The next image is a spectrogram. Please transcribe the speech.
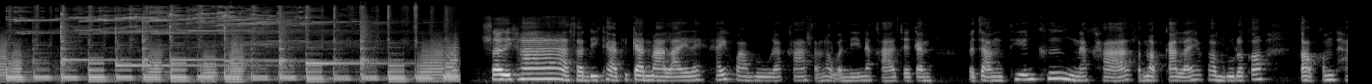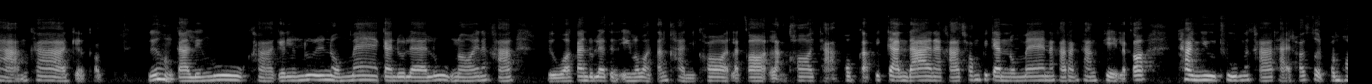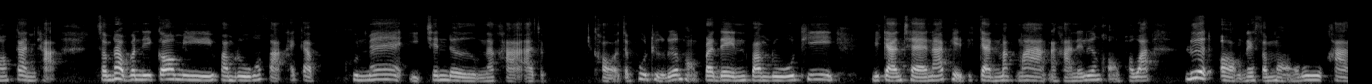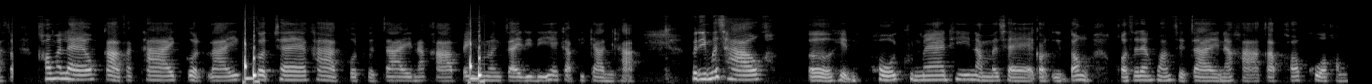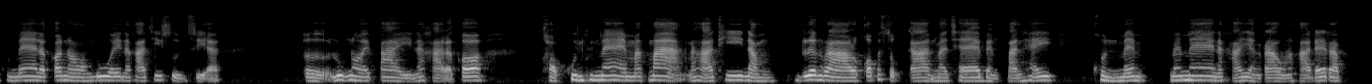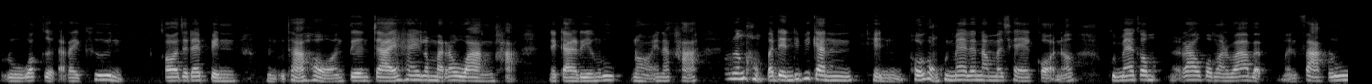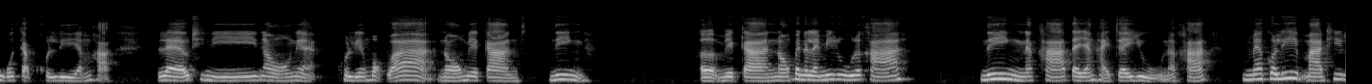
สวัสดีค่ะ สวัสดีค่ะ พี่การมาไลฟ์เลยให้ความรู้นะคะสำหรับวันนี้นะคะ เจอกันประจำเที่ยงครึ่งนะคะสำหรับการไลฟ์ให้ความรู้แล้วก็ตอบคำถามค่ะ เกี่ยวกับ รื่องของการเลี้ยงลูกค่ะ การเลี้ยงลูกด้วยนมแม่ การดูแลลูกน้อยนะคะ หรือว่าการดูแลตนเองระหว่างตั้งครรภ์คลอด แล้วก็หลังคลอดค่ะ พบกับพี่กันได้นะคะ ช่องพี่กันนมแม่นะคะ ทั้งทางเพจแล้วก็ทางยูทูบนะคะ ถ่ายทอดสดพร้อมๆ กันค่ะสำหรับวันนี้ก็มีความรู้มาฝากให้กับคุณแม่อีกเช่นเดิมนะคะ อาจจะขอจะพูดถึงเรื่องของประเด็นความรู้ที่ มีการแชร์หน้าเพจพี่กันมาก ๆนะคะ ในเรื่องของภาวะเลือดออกในสมองลูกค่ะ เข้ามาแล้วกล่าวทักทาย กดไลค์กดแชร์ค่ะ กดหัวใจนะคะ เป็นกำลังใจดีๆให้กับพี่กันค่ะพอดีเมื่อเช้าเออเห็นโพสต์คุณแม่ที่นำมาแชร์ก่อนอื่นต้องขอแสดงความเสียใจนะคะ กับครอบครัวของคุณแม่แล้วก็น้องด้วยนะคะ ที่สูญเสียเออลูกน้อยไปนะคะ แล้วก็ขอบคุณคุณแม่มาก ๆนะคะ ที่นำเรื่องราวแล้วก็ประสบการณ์มาแชร์แบ่งปันให้คนแม่ แม่ๆนะคะ อย่างเรานะคะ ได้รับรู้ว่าเกิดอะไรขึ้น ก็จะได้เป็นเหมือนอุทาหรณ์เตือนใจให้เรามาระวังค่ะ ในการเลี้ยงลูกน้อยนะคะ เรื่องของประเด็นที่พี่กันเห็นโพสต์ของคุณแม่แล้วนำมาแชร์ก่อนเนาะคุณแม่ก็เล่าประมาณว่าแบบเหมือนฝากลูกไว้กับคนเลี้ยงค่ะ แล้วทีนี้น้องเนี่ยคนเลี้ยงบอกว่าน้องมีอาการนิ่งเออมีอาการน้องเป็นอะไรไม่รู้นะคะ นิ่งนะคะ แต่ยังหายใจอยู่นะคะ คุณแม่ก็รีบมาที่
